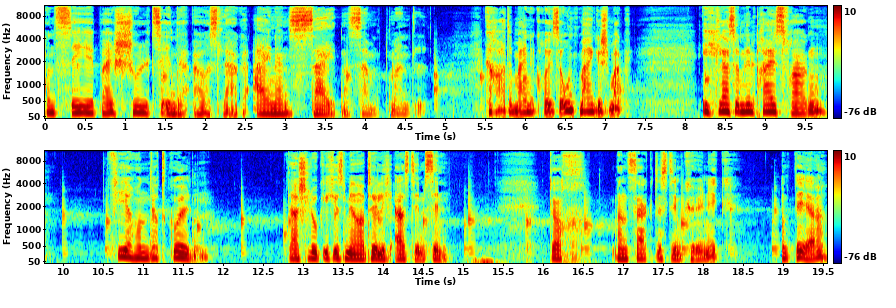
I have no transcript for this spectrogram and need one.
und sehe bei Schulze in der Auslage einen Seidensamtmantel gerade meine Größe und mein Geschmack. Ich lasse um den Preis fragen. 400 Gulden. Da schlug ich es mir natürlich aus dem Sinn. Doch man sagt es dem König, und der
